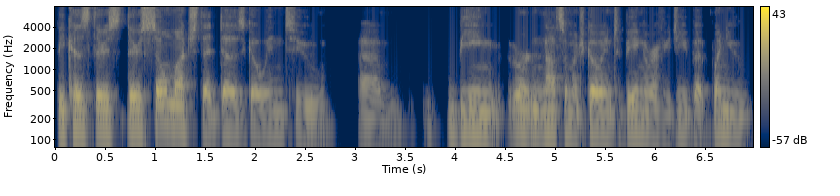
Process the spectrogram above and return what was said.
Because there's there's so much that does go into um, being or not so much going to being a refugee but when you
